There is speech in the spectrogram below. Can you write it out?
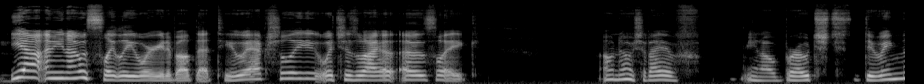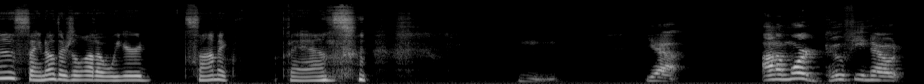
Mhm. yeah, I mean, I was slightly worried about that too, actually, which is why I, I was like, "Oh no, should I have, you know, broached doing this?" I know there's a lot of weird Sonic fans. Hmm. Yeah. On a more goofy note,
